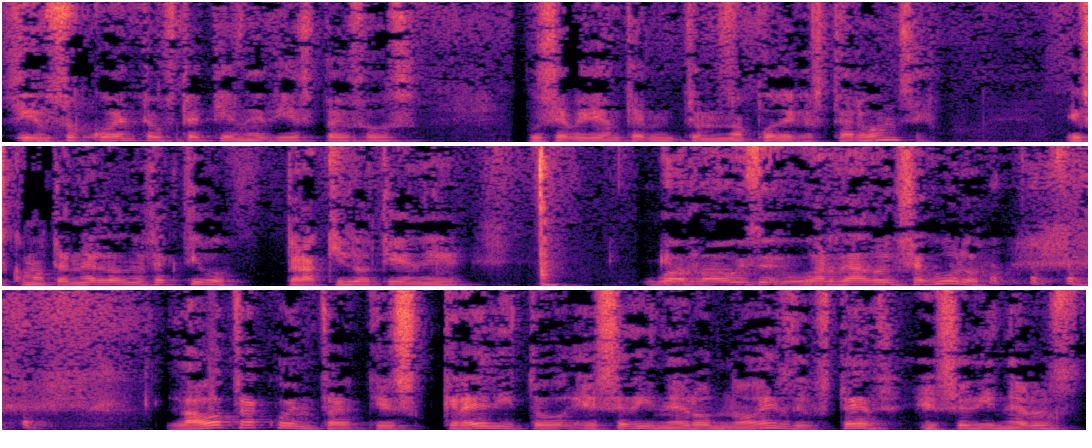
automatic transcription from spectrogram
Si en su cuenta usted tiene 10 pesos, pues evidentemente no puede gastar 11. Es como tenerlo en efectivo, pero aquí lo tiene Guardado y seguro. Guardado y seguro. La otra cuenta, que es crédito, ese dinero no es de usted. Ese dinero es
